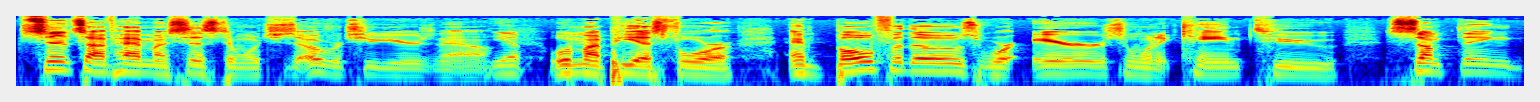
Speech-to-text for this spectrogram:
since I've had my system, which is over two years now. Yep. With my PS4, and both of those were errors when it came to something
